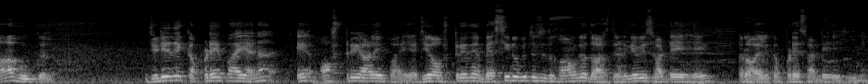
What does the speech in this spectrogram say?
ਆਹ ਹੂਗਲ ਜਿਹੜੇ ਇਹਦੇ ਕੱਪੜੇ ਪਾਏ ਆ ਨਾ ਇਹ ਆਸਟਰੀਆ ਵਾਲੇ ਪਾਏ ਆ। ਜੇ ਆਸਟਰੀਆ ਦੇ ਐਮਬੈਸੀ ਨੂੰ ਵੀ ਤੁਸੀਂ ਦਿਖਾਓਗੇ ਉਹ ਦੱਸ ਦੇਣਗੇ ਵੀ ਸਾਡੇ ਇਹ ਰਾਇਲ ਕੱਪੜੇ ਸਾਡੇ ਇਹੀ ਨੇ।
